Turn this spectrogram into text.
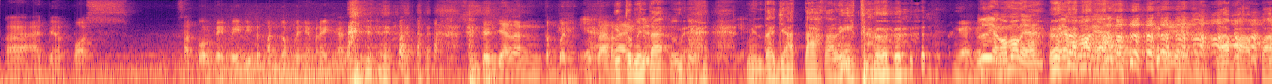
eh, ada pos Satpol PP di depan tokonya mereka. Dan jalan Tebet Ya, Utara itu minta ditutup. minta jatah kali itu. Enggak, Lu yang ngomong ya, lu yang ngomong ya. Nggak apa-apa.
